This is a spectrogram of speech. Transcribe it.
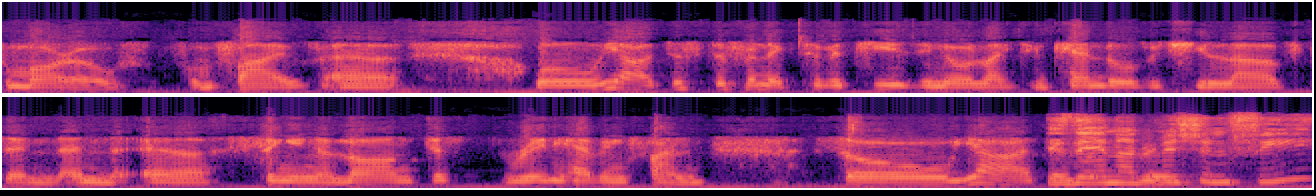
tomorrow. From five, uh, well, yeah, just different activities, you know, lighting candles, which he loved, and and uh, singing along, just really having fun. So yeah, Is there an it's really- admission fee?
